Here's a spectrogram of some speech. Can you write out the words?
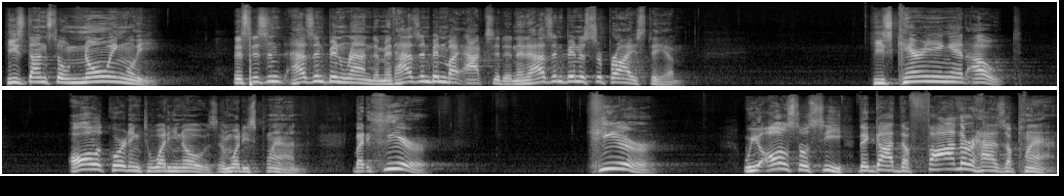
he's done so knowingly. This isn't, hasn't been random. It hasn't been by accident. It hasn't been a surprise to him. He's carrying it out, all according to what he knows and what he's planned. But here, here, we also see that God the Father has a plan.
